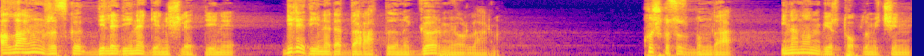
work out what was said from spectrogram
Allah'ın rızkı dilediğine genişlettiğini, dilediğine de daralttığını görmüyorlar mı? Kuşkusuz bunda inanan bir toplum için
